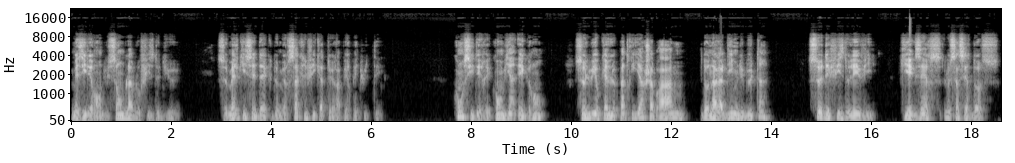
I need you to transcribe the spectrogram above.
mais il est rendu semblable au Fils de Dieu ce Melchisédek demeure sacrificateur à perpétuité. Considérez combien est grand celui auquel le patriarche Abraham donna la dîme du butin, ceux des fils de Lévi, qui exercent le sacerdoce,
